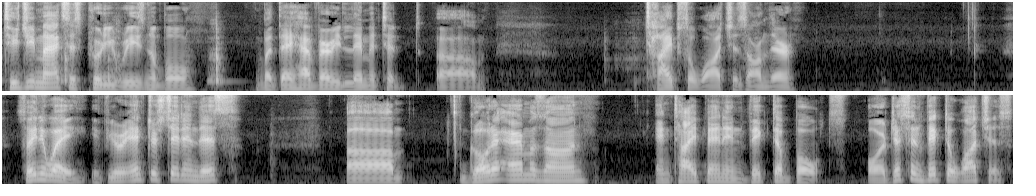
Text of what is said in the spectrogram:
TJ Maxx is pretty reasonable, but they have very limited um, types of watches on there. So anyway, if you're interested in this, um, go to Amazon and type in Invicta bolts or just Invicta watches,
